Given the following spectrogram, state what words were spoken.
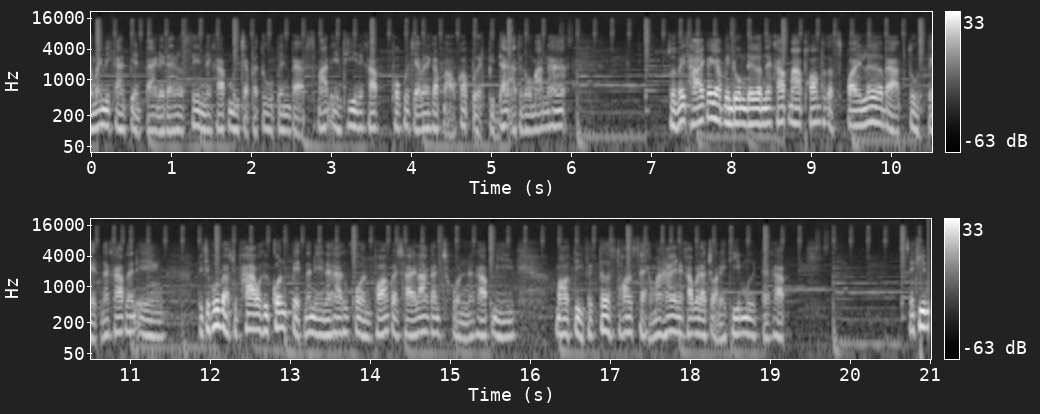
ยังไม่มีการเปลี่ยนแปลงใดๆทั้งสิ้นนะครับ มือจับประตูเป็นแบบ Smart Entry นะครับ พกกุญแจไว้ในกระเป๋าก็เปิดปิดได้อัตโนมัตินะฮะ ส่วนไฟท้ายก็ยังเป็นดวงเดิมนะครับ มาพร้อมกับสปอยเลอร์แบบตูดเป็ดนะครับนั่นเองหรือจะพูดแบบสุภาพก็คือก้นเป็ดนั่นเองนะฮะทุกคนพร้อมกับชายล่างกันชนนะครับ มีมัลติเฟกเตอร์สะท้อนแสงมาให้นะครับ เวลาจอดในที่มืดนะครับในทีม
